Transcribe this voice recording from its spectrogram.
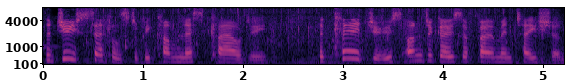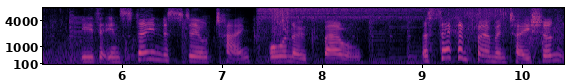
the juice settles to become less cloudy. The clear juice undergoes a fermentation, either in stainless steel tank or an oak barrel. A second fermentation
